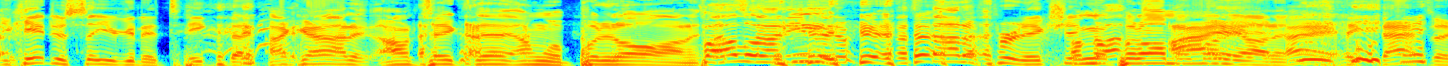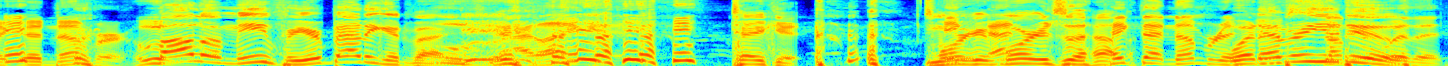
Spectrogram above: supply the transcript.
You can't just say you're going to take that. I got it. I'll take that. I'm going to put it all on it. That's not, even, that's not a prediction. I'm gonna put all my money I- on it. I think that's a good number. Ooh, Follow me for your betting advice. I like it. Take it. mortgage, that- mortgage the house. Take that number and Whatever do you something do, with it.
